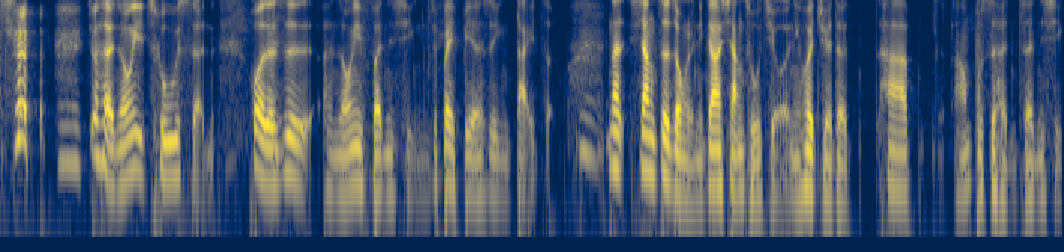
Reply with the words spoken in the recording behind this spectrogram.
觉，就很容易出神，或者是很容易分心，就被别的事情带走。嗯，那像这种人，你跟他相处久了，你会觉得他好像不是很真心，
